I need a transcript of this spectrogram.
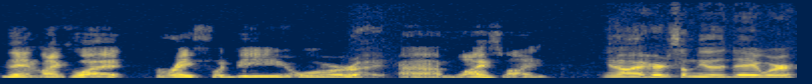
than like what Wraith would be or Right. um, Lifeline. You know, I heard something the other day where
